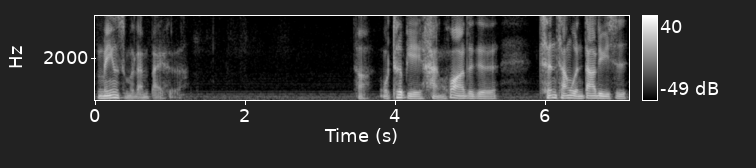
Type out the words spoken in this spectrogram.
没有什么蓝白河啊。”，我特别喊话这个陈长文大律师，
